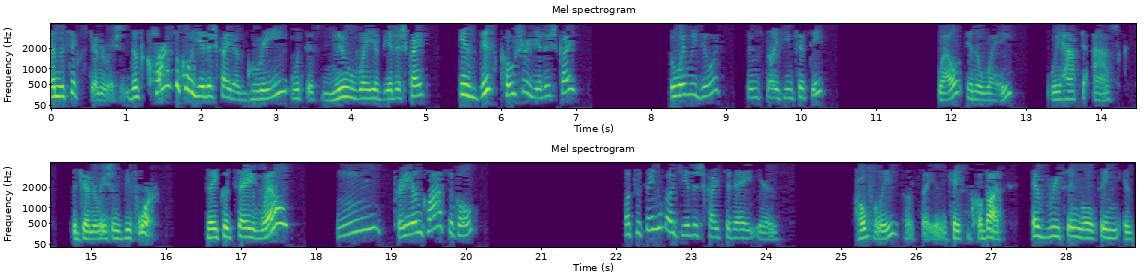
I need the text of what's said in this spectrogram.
and the sixth generation. Does classical Yiddishkeit agree with this new way of Yiddishkeit? Is this kosher Yiddishkeit? The way we do it since 1950? Well, in a way, we have to ask the generations before. They could say, well, hmm, pretty unclassical. But the thing about Yiddishkeit today is, hopefully, let's say in the case of Chabad, every single thing is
